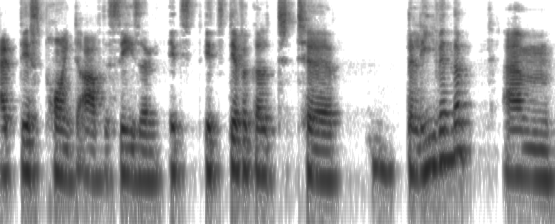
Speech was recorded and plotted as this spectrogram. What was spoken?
at this point of the season, it's it's difficult to believe in them. Um,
